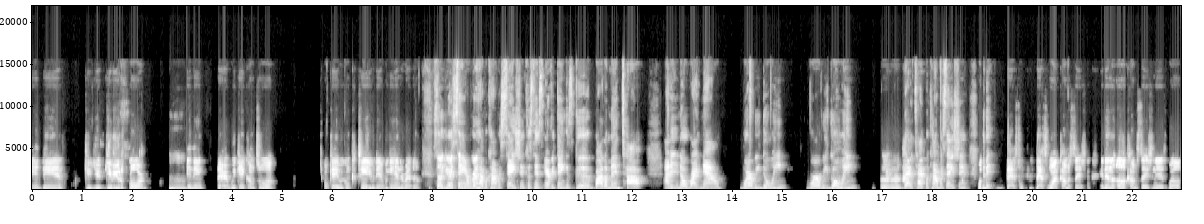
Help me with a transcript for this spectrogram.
and then give you give you the floor, mhm. and then there we can come to a. Okay, we're gonna continue. Then we can end it right there. So you're saying we're gonna have a conversation because since everything is good, bottom and top, I need to know right now what are we doing, where are we going, Mhm. that type of conversation. Well- me- That's that's one conversation, and then the other conversation is, well,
